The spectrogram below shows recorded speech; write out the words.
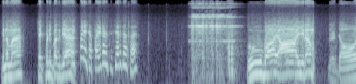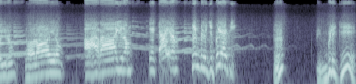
என்னம்மா? செக் பண்ணி பாத்துட்டியா செக் பண்ணிட்ட பழகாலத்து சேர்தா சார் ரூபாய் ஆயிரம். ரெண்டாயிரம் நாலாயிரம் ஆறாயிரம். எட்டாயிரம். பிள்ளைக்கு பிள்ளையாட்டி. ம்? பிம்பிளிக்கு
